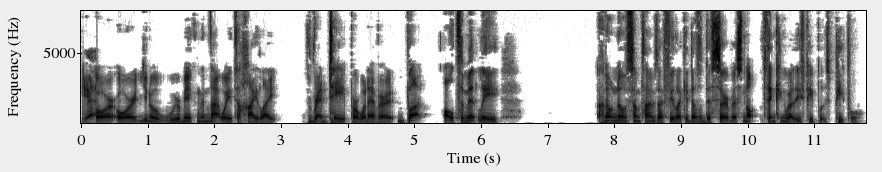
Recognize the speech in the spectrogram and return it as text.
Yeah. or or you know, we're making them that way to highlight red tape or whatever. But ultimately, I don't know. Sometimes I feel like it does a disservice not thinking about these people as people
